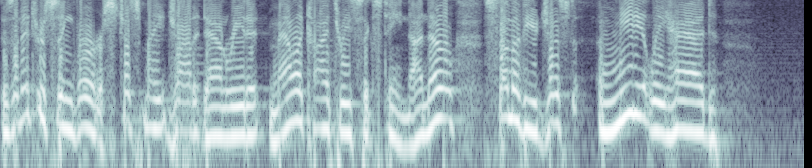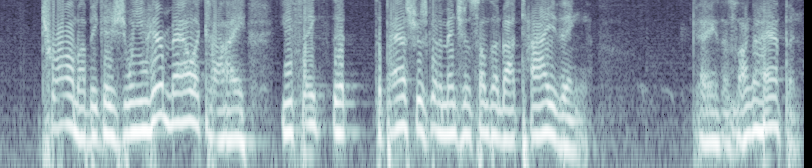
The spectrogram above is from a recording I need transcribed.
There's an interesting verse. Just may jot it down, read it. Malachi 3:16. I know some of you just immediately had trauma because when you hear Malachi, you think that the pastor is going to mention something about tithing. Okay, that's not going to happen.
